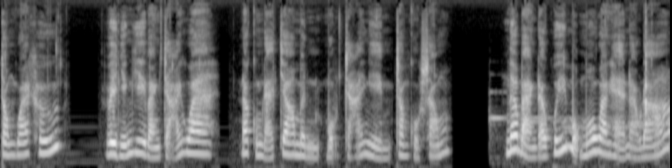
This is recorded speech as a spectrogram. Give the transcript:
trong quá khứ, vì những gì bạn trải qua, nó cũng đã cho mình một trải nghiệm trong cuộc sống. Nếu bạn đã quý một mối quan hệ nào đó,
